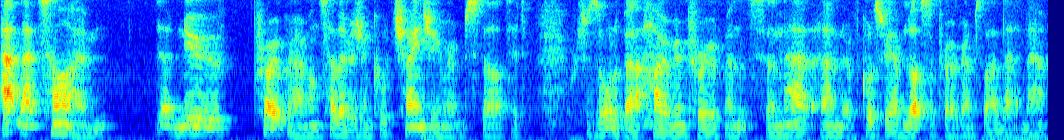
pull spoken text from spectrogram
At that time, a new program on television called Changing Rooms started, which was all about home improvements. And, and of course, we have lots of programs like that now.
